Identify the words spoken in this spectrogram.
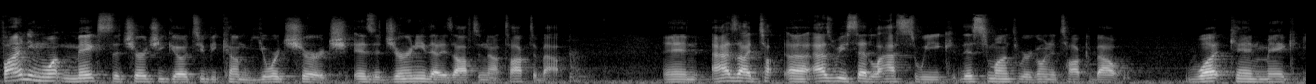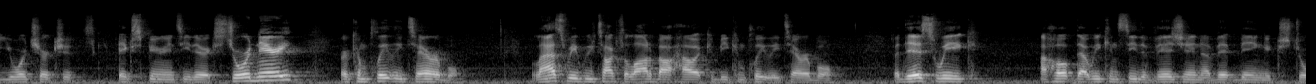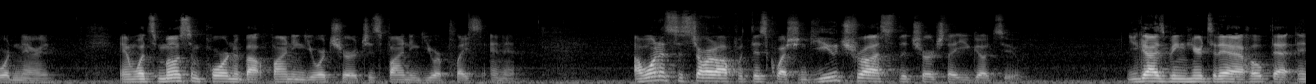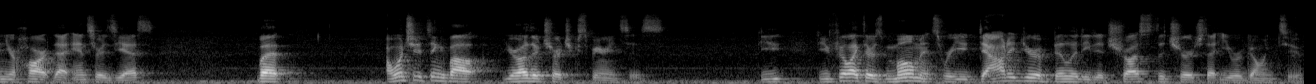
finding what makes the church you go to become your church is a journey that is often not talked about. And as I ta- uh, as we said last week, this month we're going to talk about what can make your church experience either extraordinary or completely terrible. Last week we talked a lot about how it could be completely terrible. But this week, I hope that we can see the vision of it being extraordinary. And what's most important about finding your church is finding your place in it. I want us to start off with this question Do you trust the church that you go to? You guys being here today, I hope that in your heart that answer is yes. But I want you to think about your other church experiences. Do you, do you feel like there's moments where you doubted your ability to trust the church that you were going to?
